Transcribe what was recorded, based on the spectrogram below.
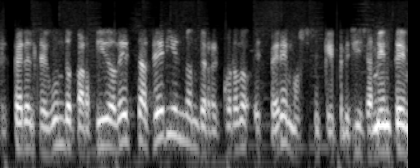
espera el segundo partido de esta serie en donde recuerdo, esperemos que precisamente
